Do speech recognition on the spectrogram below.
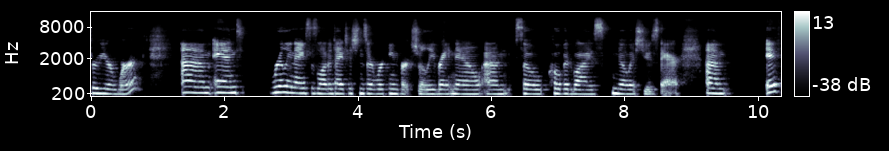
through your work. Um, and really nice is a lot of dietitians are working virtually right now. Um, so, COVID wise, no issues there. Um, if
